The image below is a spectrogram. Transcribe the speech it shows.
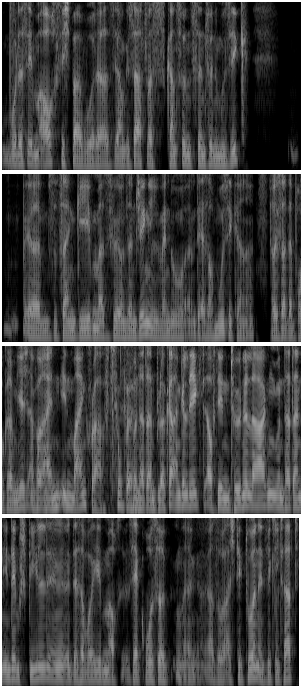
wo das eben auch sichtbar wurde. Also wir haben gesagt, was kannst du uns denn für eine Musik äh, sozusagen geben, also für unseren Jingle, wenn du, der ist auch Musiker, ne? Da habe ich gesagt, da programmiere ich einfach einen in Minecraft. Super. Und hat dann Blöcke angelegt, auf denen Töne lagen und hat dann in dem Spiel, äh, das aber eben auch sehr große, äh, also Architekturen entwickelt hat,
